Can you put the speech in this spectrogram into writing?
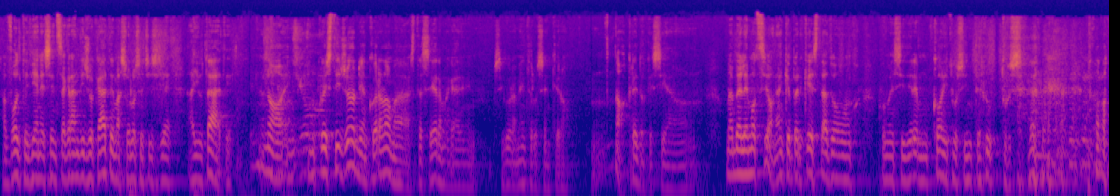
A volte viene senza grandi giocate, ma solo se ci si è aiutati. No, in, in questi giorni ancora no, ma stasera magari sicuramente lo sentirò. No, credo che sia una bella emozione, anche perché è stato, un, come si direbbe, un coitus interruptus. no,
